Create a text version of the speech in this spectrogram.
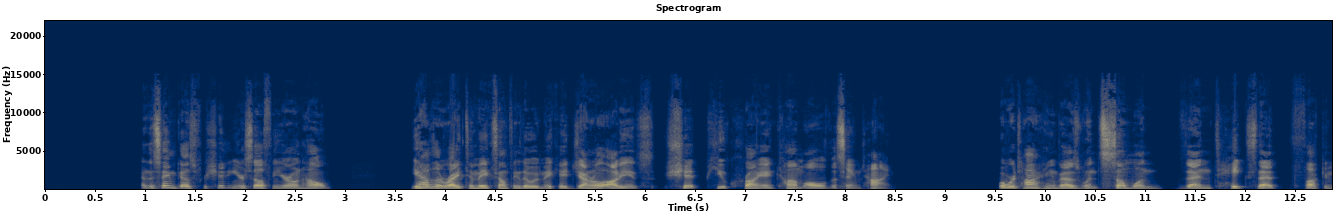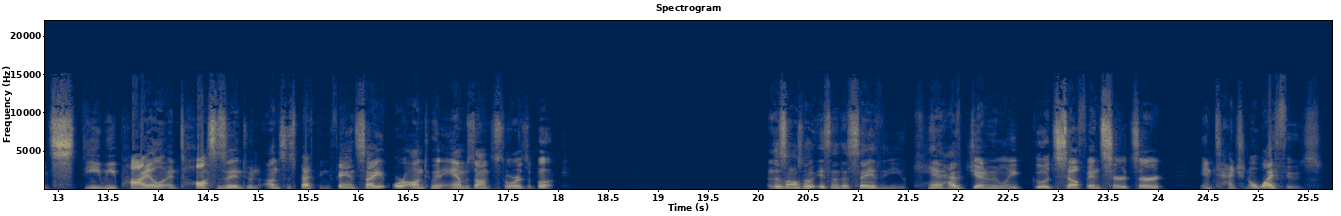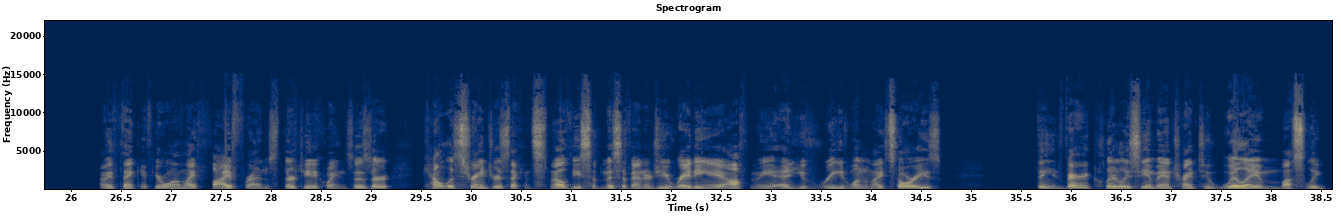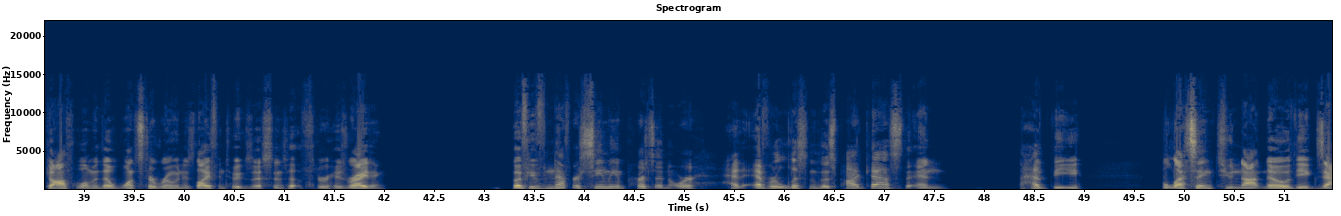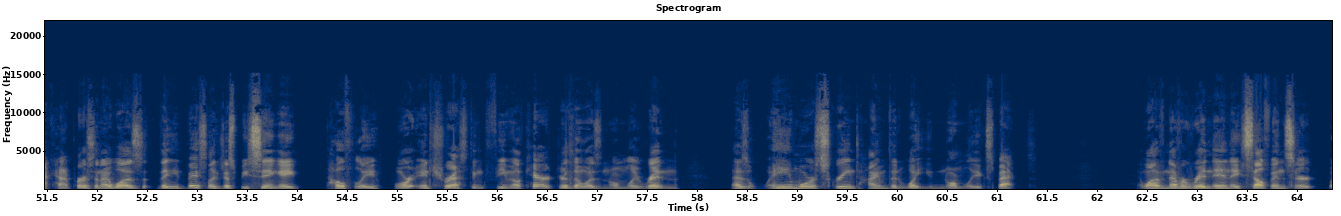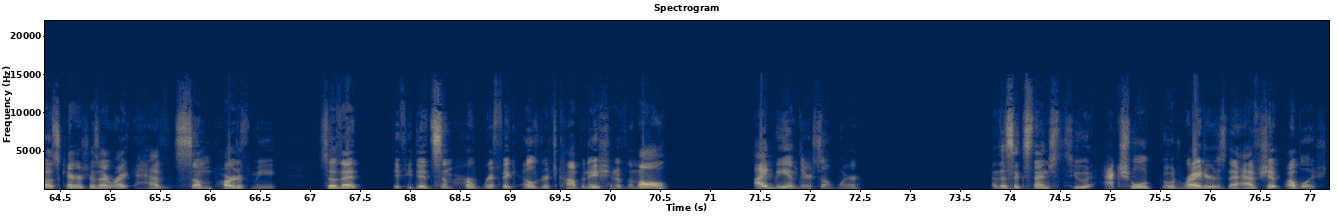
And the same goes for shitting yourself in your own home. You have the right to make something that would make a general audience shit, puke, cry, and come all at the same time. What we're talking about is when someone then takes that fucking steamy pile and tosses it into an unsuspecting fan site or onto an Amazon store as a book. And this also isn't to say that you can't have genuinely good self inserts or intentional waifus. I mean, think if you're one of my five friends, 13 acquaintances, or countless strangers that can smell the submissive energy radiating off of me, and you've read one of my stories, then you'd very clearly see a man trying to will a muscly goth woman that wants to ruin his life into existence through his writing. But if you've never seen me in person or had ever listened to this podcast and had the blessing to not know the exact kind of person I was, then you'd basically just be seeing a hopefully more interesting female character than was normally written has way more screen time than what you'd normally expect. And while I've never written in a self insert, most characters I write have some part of me so that if you did some horrific eldritch combination of them all, I'd be in there somewhere. And this extends to actual good writers that have shit published.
